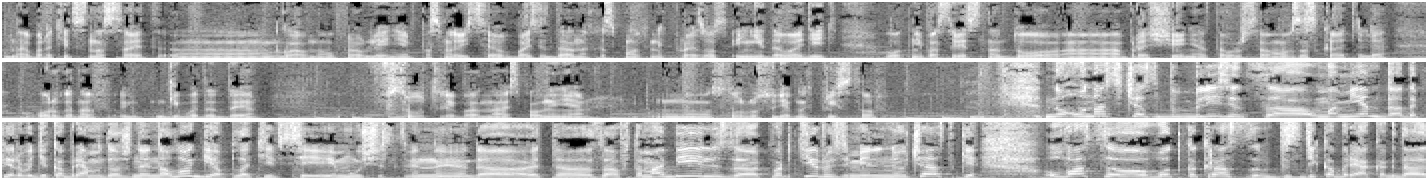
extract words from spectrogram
обратиться на сайт э, главного управления, посмотреть себя в базе данных исполнительных производств и не доводить вот непосредственно до э, обращения того же самого взыскателя органов ГИБДД в суд, либо на исполнение службы судебных приставов. Но у нас сейчас близится момент, да, до 1 декабря мы должны налоги оплатить все имущественные, да, это за автомобиль, за квартиру, земельные участки. У вас э, вот как раз с декабря, когда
